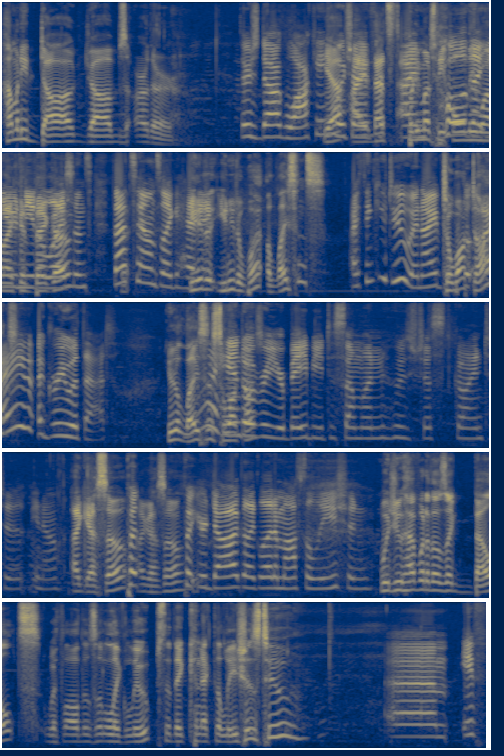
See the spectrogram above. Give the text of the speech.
How many dog jobs are there? There's dog walking, Yeah, which I- I've, that's pretty I'm much the told only that one I need think a of. license. That sounds like a You need a, you need a what? A license? I think you do, and I To walk dogs? I agree with that. You You license to hand over your baby to someone who's just going to, you know, I guess so. Put- I guess so. put your dog, like let him off the leash, and Would you have one of those like belts with all those little like loops that they connect the leashes to? um, if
